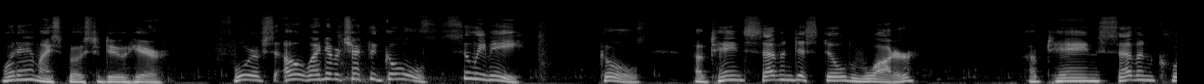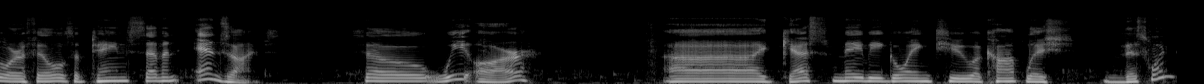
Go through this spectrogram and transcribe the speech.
what am I supposed to do here? Four of... Oh, I never checked the goals. Silly me. Goals. Obtain seven distilled water. Obtain seven chlorophylls. Obtain seven enzymes. So we are... Uh, I guess maybe going to accomplish this one?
